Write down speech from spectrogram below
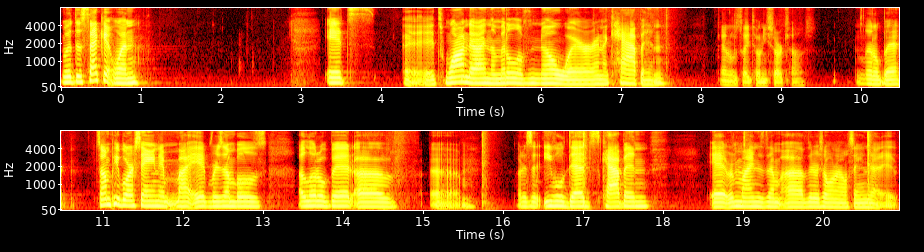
with the second one, it's uh, it's Wanda in the middle of nowhere in a cabin. Kind of looks like Tony Stark's house. a little bit. Some people are saying it might it resembles a little bit of um, what is it? Evil Dead's cabin. It reminds them of. There's someone else saying that it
